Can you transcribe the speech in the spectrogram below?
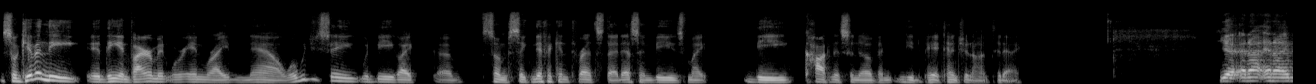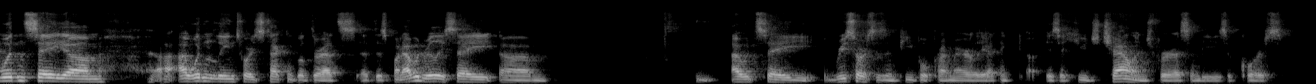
so given the the environment we're in right now, what would you say would be like uh, some significant threats that SMBs might be cognizant of and need to pay attention on today? Yeah, and I and I wouldn't say um, I wouldn't lean towards technical threats at this point. I would really say um, I would say resources and people primarily. I think uh, is a huge challenge for SMBs. Of course,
